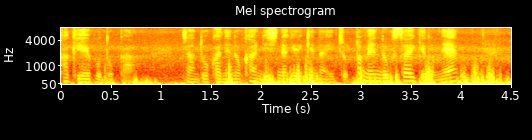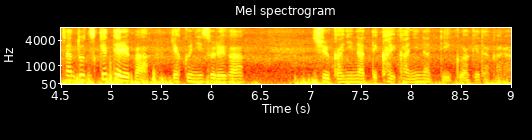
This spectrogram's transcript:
家計簿とかちゃんとお金の管理しなきゃいけない。ちょっと面倒くさいけどね。ちゃんとつけてれば逆にそれが習慣になって快感になっていくわけだから。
